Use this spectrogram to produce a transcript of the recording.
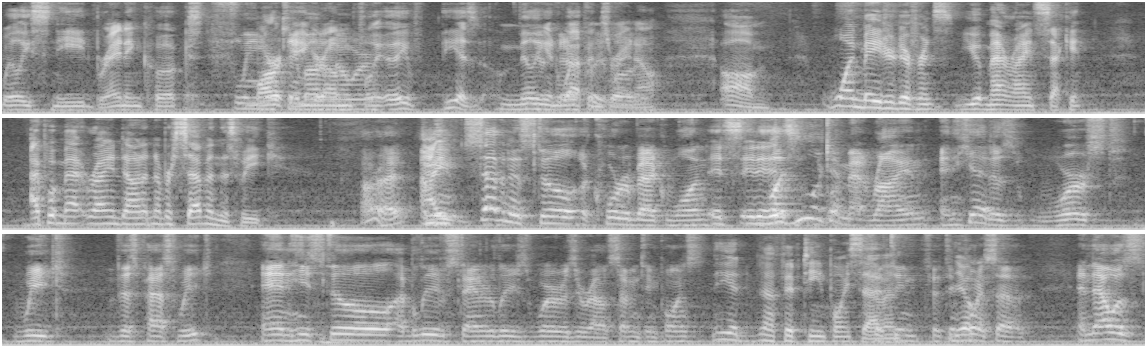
Willie Snead, Brandin Cooks, Mark came out of Ingram. Fle- he has a million weapons right now. Um, one major difference: you have Matt Ryan second. I put Matt Ryan down at number seven this week. All right. I, I- mean, seven is still a quarterback one. It's- it But is. you look at Matt Ryan, and he had his worst week this past week, and he's still, I believe, standard leagues. Where was he around 17 points? He had uh, fifteen point seven. 15, 15.7. And that was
